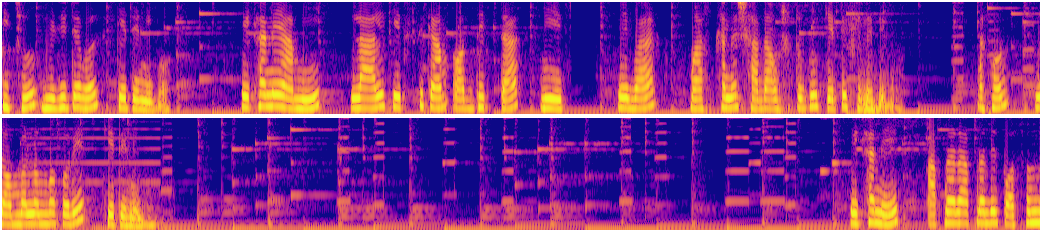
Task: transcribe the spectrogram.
কিছু ভেজিটেবলস কেটে নিব। এখানে আমি লাল ক্যাপসিকাম অর্ধেকটা নিয়েছি। এবার মাঝখানে সাদা অংশটুকু কেটে ফেলে দেব। এখন লম্বা লম্বা করে কেটে নেব। এখানে আপনারা আপনাদের পছন্দ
